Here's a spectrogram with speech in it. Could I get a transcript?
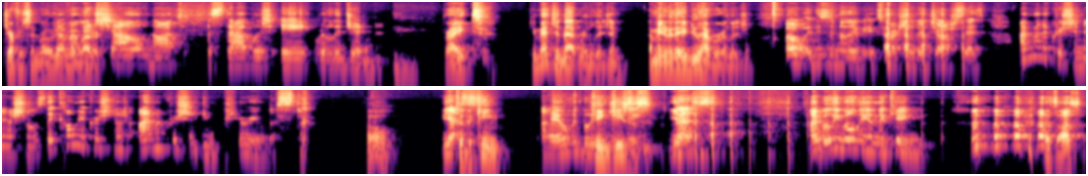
Jefferson wrote it in a government letter. shall not establish a religion. Mm, right. Can you imagine that religion? I mean, they do have a religion. Oh, and this is another expression that Josh says. I'm not a Christian nationalist. They call me a Christian. national- I'm a Christian imperialist. Oh, Yes. to the king. I only believe King in the Jesus. king. Yes. I believe only in the king. That's awesome.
